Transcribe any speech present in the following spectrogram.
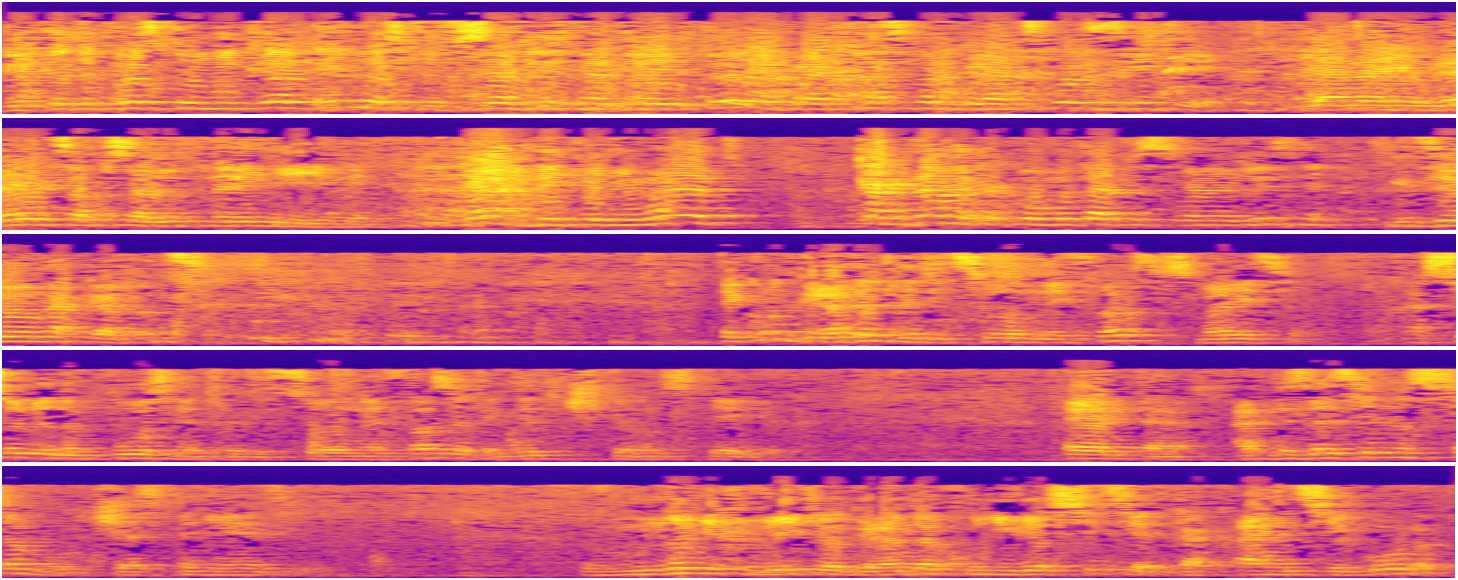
Говорит, это просто уникальное место. Вся жизненная траектория прописана в городской среде. И она является абсолютно линейной. Каждый понимает, когда, на каком этапе своей жизни, где он окажется. Так вот, города традиционной фазы, смотрите, особенно поздняя традиционная фаза, это где-то 14 век. Это обязательно собор, часто не один в многих великих городах университет как антигород,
